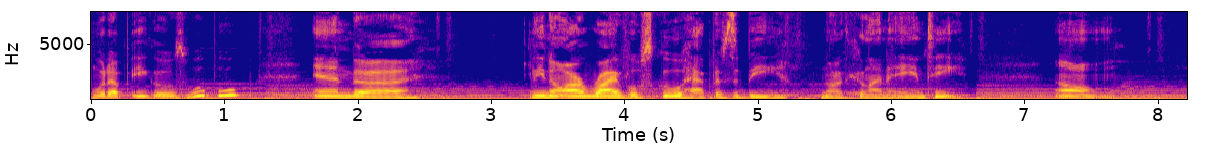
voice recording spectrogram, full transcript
What up, Eagles? Whoop whoop. And uh, you know, our rival school happens to be North Carolina A&T. Um,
